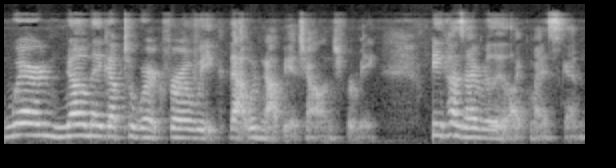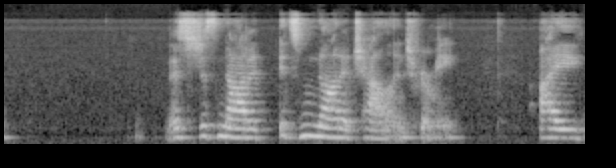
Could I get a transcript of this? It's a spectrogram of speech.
Wear no makeup to work for a week. That would not be a challenge for me because I really like my skin. It's just not a it's not a challenge for me. I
